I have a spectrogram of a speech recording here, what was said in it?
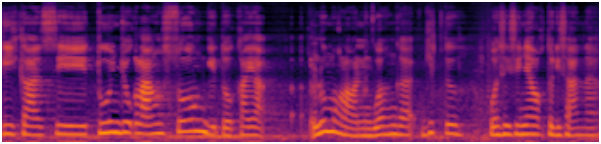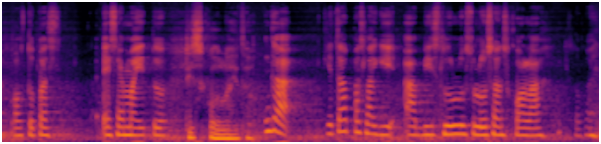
dikasih tunjuk langsung gitu. Kayak lu mau ngelawan gue nggak? Gitu. Posisinya waktu di sana waktu pas SMA itu Di sekolah itu. enggak kita pas lagi abis lulus lulusan sekolah gitu kan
